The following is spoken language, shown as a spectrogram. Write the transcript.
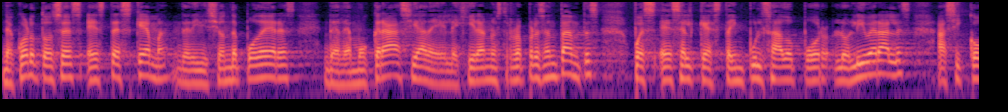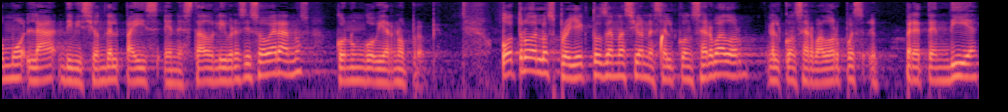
¿De acuerdo? Entonces, este esquema de división de poderes, de democracia, de elegir a nuestros representantes, pues es el que está impulsado por los liberales, así como la división del país en estados libres y soberanos con un gobierno propio. Otro de los proyectos de nación es el conservador. El conservador pues eh, pretendía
